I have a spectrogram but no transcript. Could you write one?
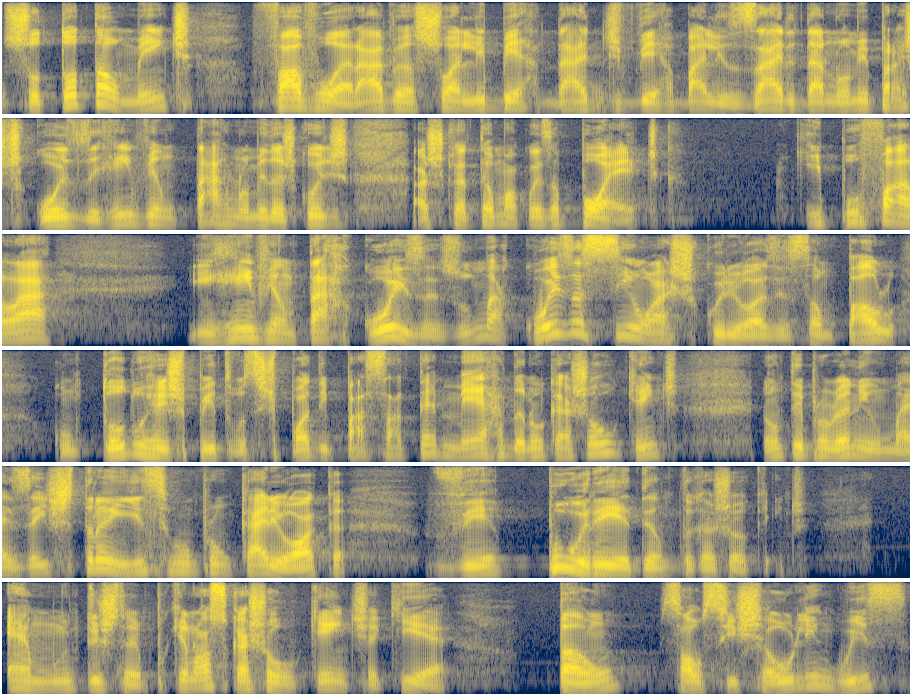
Sou totalmente favorável à sua liberdade de verbalizar e dar nome para as coisas e reinventar o nome das coisas. Acho que é até uma coisa poética. E por falar em reinventar coisas, uma coisa sim eu acho curiosa em São Paulo, com todo respeito, vocês podem passar até merda no cachorro quente, não tem problema nenhum, mas é estranhíssimo para um carioca ver purê dentro do cachorro quente. É muito estranho, porque nosso cachorro quente aqui é pão, salsicha ou linguiça,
